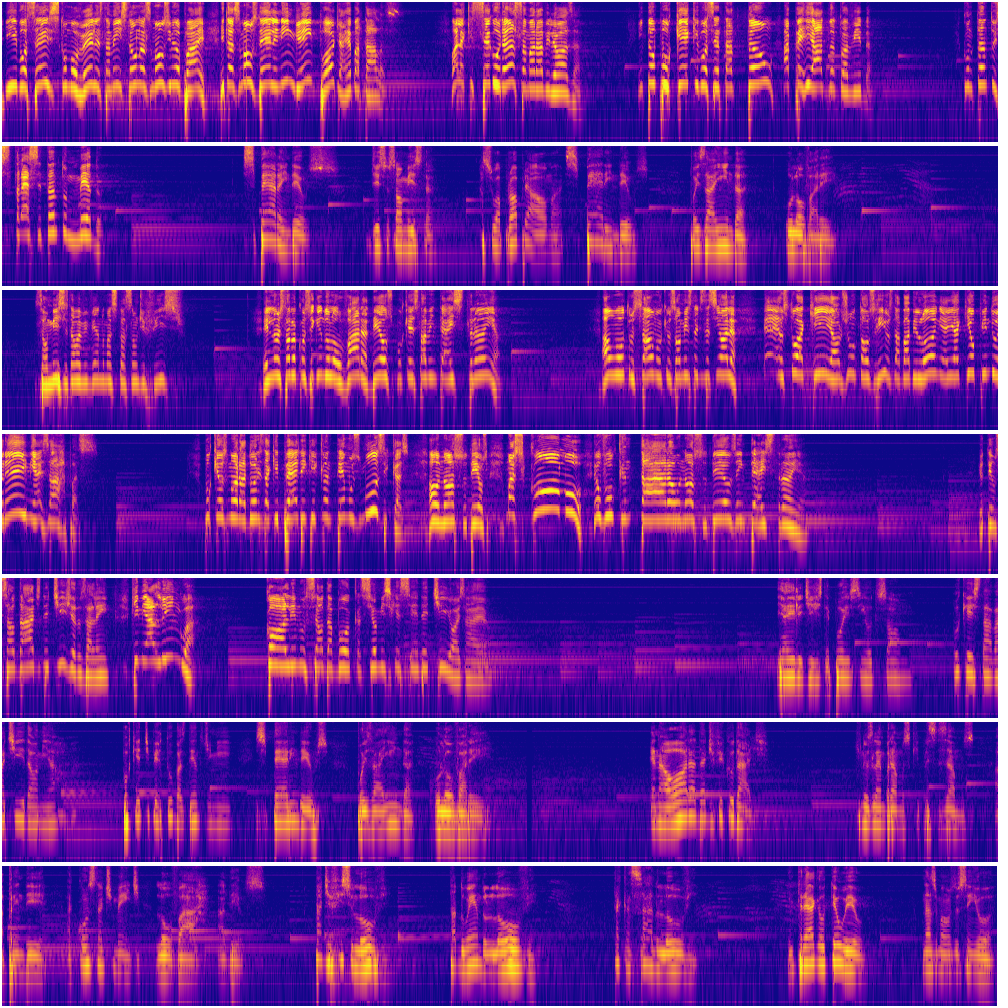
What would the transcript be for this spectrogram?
E vocês, como ovelhas, também estão nas mãos de meu Pai, e das mãos dele ninguém pode arrebatá-las. Olha que segurança maravilhosa. Então por que que você está tão aperreado na tua vida? Com tanto estresse, tanto medo? Espera em Deus, disse o salmista, a sua própria alma, espere em Deus, pois ainda o louvarei. Salmista estava vivendo uma situação difícil. Ele não estava conseguindo louvar a Deus porque estava em terra estranha. Há um outro salmo que o salmista diz assim: Olha, eu estou aqui junto aos rios da Babilônia e aqui eu pendurei minhas harpas. Porque os moradores daqui pedem que cantemos músicas ao nosso Deus. Mas como eu vou cantar ao nosso Deus em terra estranha? Eu tenho saudade de ti, Jerusalém. Que minha língua cole no céu da boca se eu me esquecer de ti, ó Israel. E aí ele diz depois em outro salmo: Por que está abatida a minha alma? Por que te perturbas dentro de mim? Espere em Deus, pois ainda o louvarei. É na hora da dificuldade que nos lembramos que precisamos aprender a constantemente louvar a Deus. Tá difícil, louve. Tá doendo, louve. Tá cansado, louve. Entrega o teu eu nas mãos do Senhor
